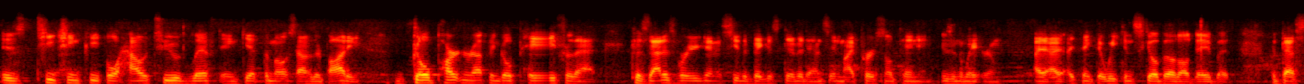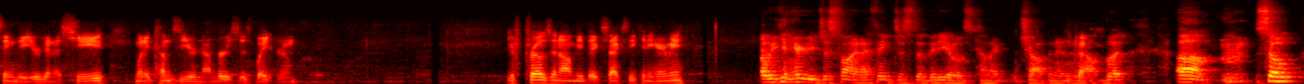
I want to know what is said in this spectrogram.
is teaching people how to lift and get the most out of their body. Go partner up and go pay for that because that is where you're going to see the biggest dividends, in my personal opinion, is in the weight room. I, I, think that we can skill build all day, but the best thing that you're going to see when it comes to your numbers is weight room. You're frozen on me, big sexy. Can you hear me? Oh, we can hear you just fine. I think just the video is kind of chopping in and out. But um, so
